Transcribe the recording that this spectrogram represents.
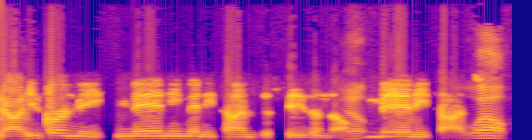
no, he's burned me many, many times this season, though. Yep. Many times. Well,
